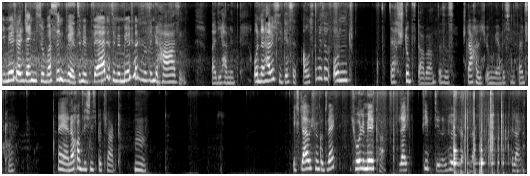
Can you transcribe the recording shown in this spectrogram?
Die Meerschweinchen denken so, was sind wir jetzt? Sind wir Pferde, sind wir Meerschweinchen oder sind wir Hasen? Weil die haben jetzt. Und dann habe ich sie gestern ausgemistet und das stupft aber. Das ist stachelig irgendwie ein bisschen das Einstreuen. Naja, noch haben sie sich nicht beklagt. Hm. Ich glaube, ich bin kurz weg. Ich hole Milka. Vielleicht piept sie, dann hört ihr das vielleicht. Vielleicht.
